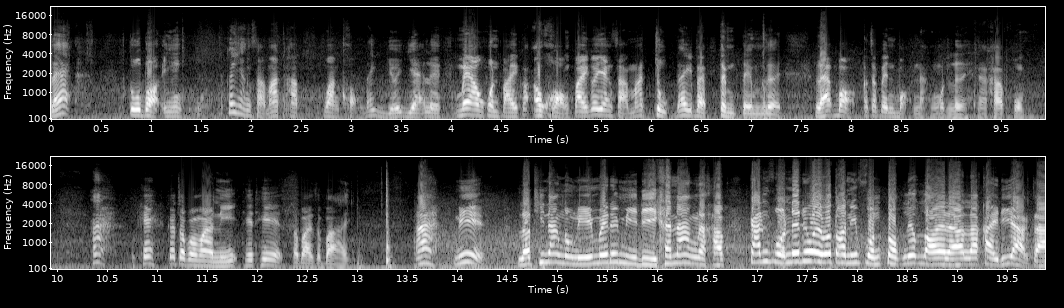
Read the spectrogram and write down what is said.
และ ตัวเบาะเองก็ยังสามารถพับวางของได้เยอะแยะเลย ไม่เอาคนไปก็เอาของไปก็ยังสามารถจุได้แบบเต็มๆเลย และเบาะก็จะเป็นเบาะหนังหมดเลยนะครับผมอะโอเค ก็จะประมาณนี้เท่ๆสบายๆอะนี่แล้วที่นั่งตรงนี้ไม่ได้มีดีแค่นั่งนะครับ กันฝนได้ด้วยว่าตอนนี้ฝนตกเรียบร้อยแล้ว และใครที่อยากจะ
